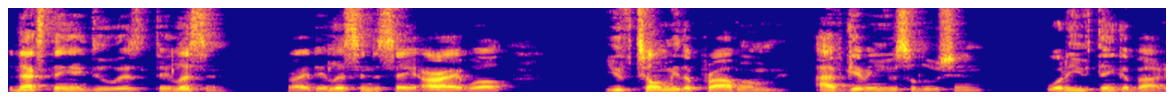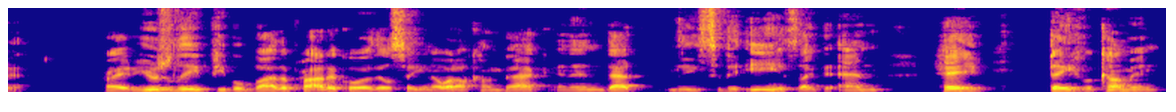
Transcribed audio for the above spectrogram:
The next thing they do is they listen, right? They listen to say, all right, well, you've told me the problem. I've given you a solution. What do you think about it? Right? Usually people buy the product or they'll say, you know what, I'll come back. And then that leads to the E. It's like the end. Hey, thank you for coming.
